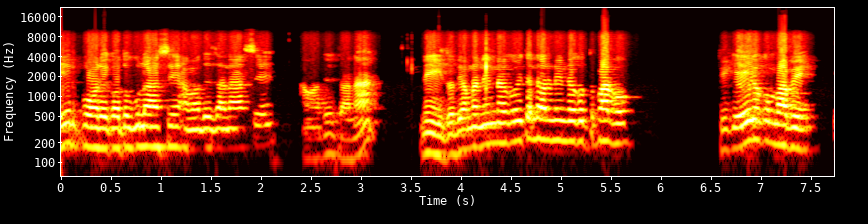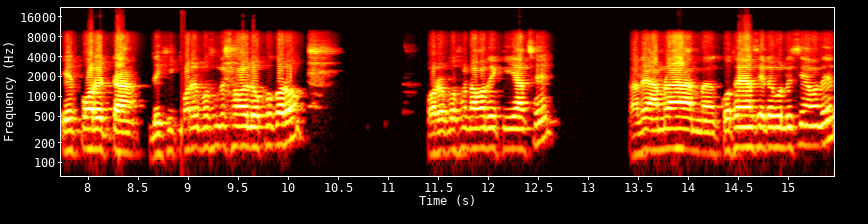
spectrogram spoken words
এরপরে কতগুলো আছে? আমাদের জানা আছে? আমাদের জানা নেই। যদি আমরা নির্ণয় করি, তাহলে আমরা নির্ণয় করতে পারব। ঠিক এইরকম ভাবে এর পরেরটা দেখি। পরের প্রশ্নটা সবাই লক্ষ্য করো। পরের প্রশ্নটা আমাদের কি আছে? তাহলে আমরা কোথায় আছে এটা বলেছি আমাদের?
